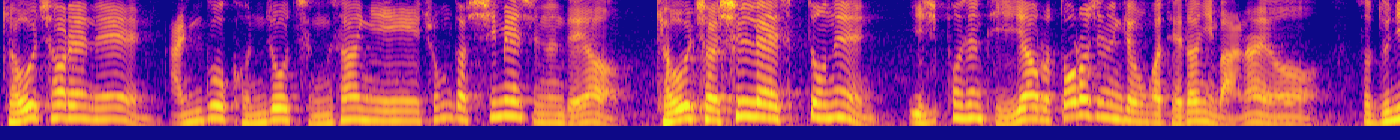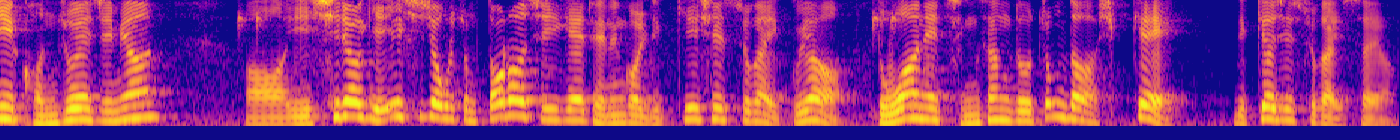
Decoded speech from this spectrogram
겨울철에는 안구 건조 증상이 좀 더 심해지는데요. 겨울철 실내 습도는 20% 이하로 떨어지는 경우가 대단히 많아요. 그래서 눈이 건조해지면 어, 이 시력이 일시적으로 좀 떨어지게 되는 걸 느끼실 수가 있고요. 노안의 증상도 좀 더 쉽게 느껴질 수가 있어요.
